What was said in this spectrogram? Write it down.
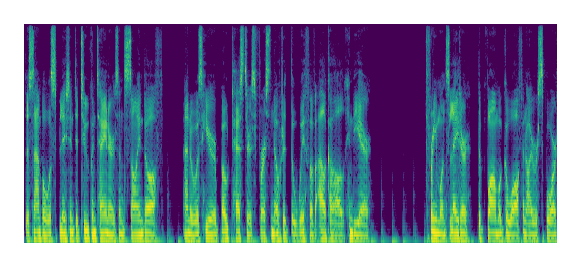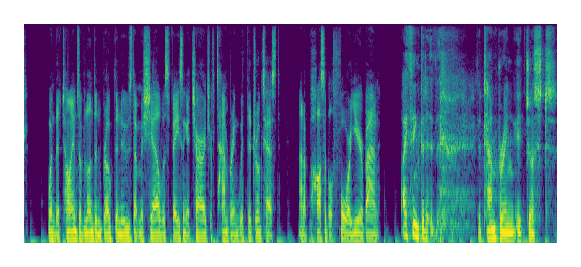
the sample was split into two containers and signed off, and it was here boat testers first noted the whiff of alcohol in the air. Three months later, the bomb would go off in Irish sport when the Times of London broke the news that Michelle was facing a charge of tampering with the drug test and a possible four year ban. I think that it, the tampering, it just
